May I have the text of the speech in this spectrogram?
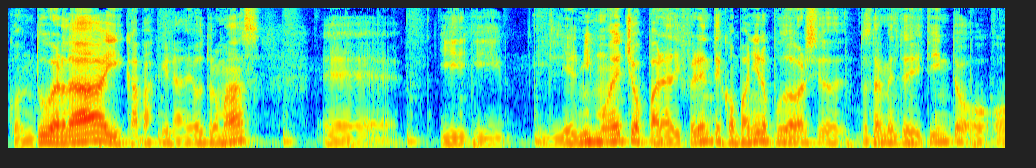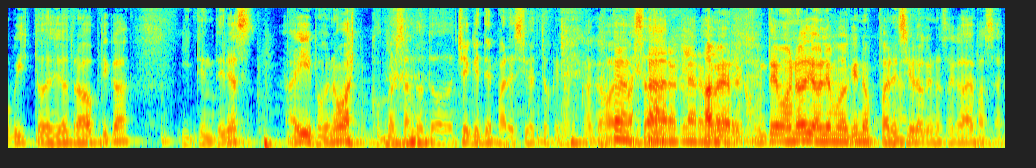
con tu verdad y capaz que la de otro más. eh, y, y- y el mismo hecho para diferentes compañeros pudo haber sido totalmente distinto o, o visto desde otra óptica y te enterás ahí, porque no vas conversando todo. Che, ¿qué te pareció esto que nos acaba de pasar? Claro, claro, A claro. ver, juntémonos y hablemos de qué nos pareció lo que nos acaba de pasar.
